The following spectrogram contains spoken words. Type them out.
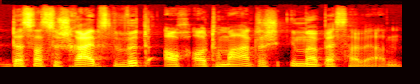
das, was du schreibst, wird auch automatisch immer besser werden.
